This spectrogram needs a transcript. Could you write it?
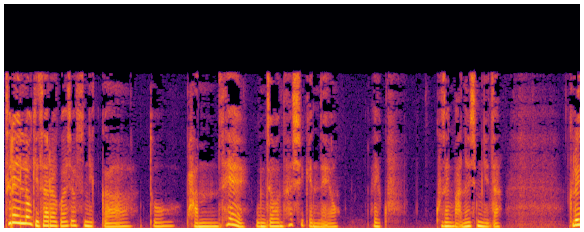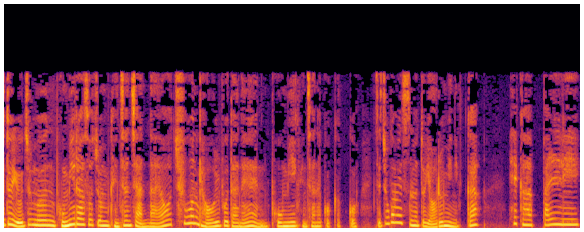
트레일러 기사라고 하셨으니까 또 밤새 운전하시겠네요. 아이고, 고생 많으십니다. 그래도 요즘은 봄이라서 좀 괜찮지 않나요? 추운 겨울보다는 봄이 괜찮을 것 같고, 이제 조금 있으면 또 여름이니까 해가 빨리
